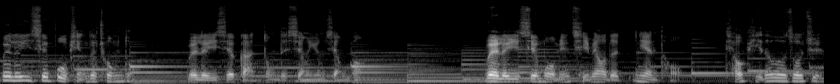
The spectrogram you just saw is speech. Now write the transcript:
为了一些不平的冲动，为了一些感动的相拥相抱，为了一些莫名其妙的念头、调皮的恶作剧，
